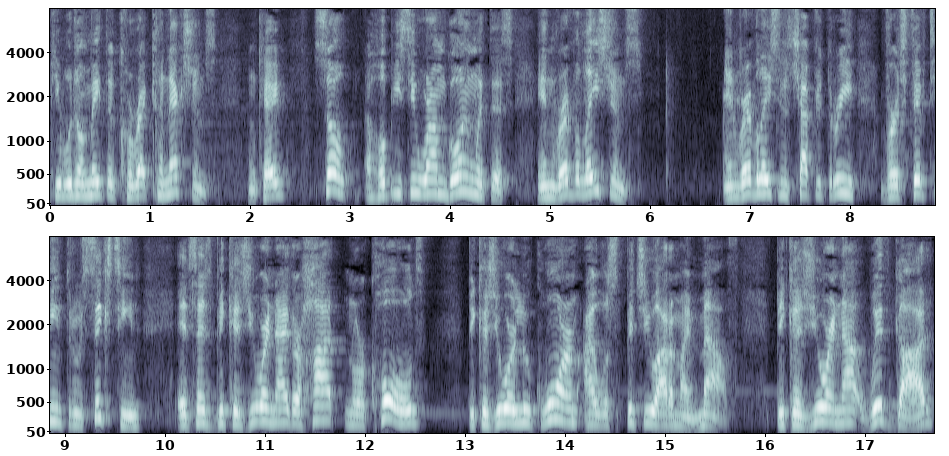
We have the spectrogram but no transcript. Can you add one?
People don't make the correct connections. Okay, so I hope you see where I'm going with this. In Revelations in Revelations chapter 3, verse 15 through 16, it says, Because you are neither hot nor cold, because you are lukewarm, I will spit you out of my mouth. Because you are not with God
